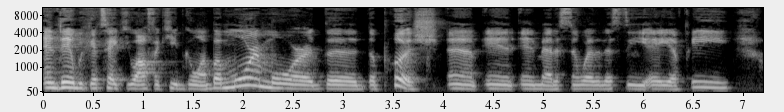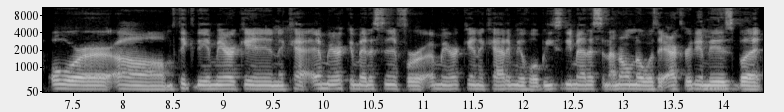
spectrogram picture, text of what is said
and then we could take you off and keep going. But more and more, the the push um, in in medicine, whether it's the AFP or um, I think the American American Medicine for American Academy of Obesity Medicine. I don't know what the acronym mm-hmm. is, but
